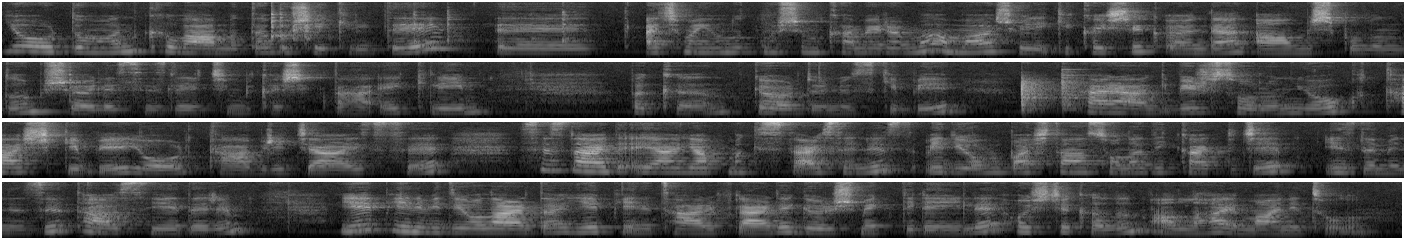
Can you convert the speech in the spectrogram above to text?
Yoğurdumun kıvamı da bu şekilde. Ee, açmayı unutmuşum kameramı ama şöyle iki kaşık önden almış bulundum. Şöyle sizler için bir kaşık daha ekleyeyim. Bakın gördüğünüz gibi Herhangi bir sorun yok. Taş gibi yoğurt tabiri caizse. Sizler de eğer yapmak isterseniz videomu baştan sona dikkatlice izlemenizi tavsiye ederim. Yepyeni videolarda, yepyeni tariflerde görüşmek dileğiyle. Hoşçakalın. Allah'a emanet olun.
